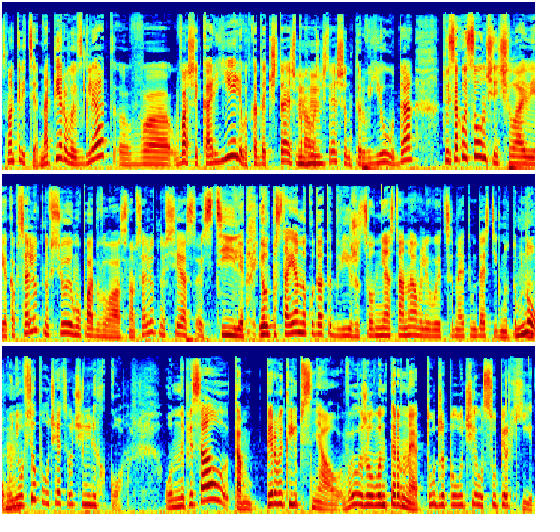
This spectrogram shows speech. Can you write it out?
Смотрите, на первый взгляд э, в вашей карьере, вот когда читаешь про вас, читаешь интервью, да, то есть такой солнечный человек, абсолютно все ему подвластно, абсолютно все ос- стили, и он постоянно куда-то движется, он не останавливается на этом достигнутом, но у него все получается очень легко. Он написал, там, первый клип снял, выложил в интернет, тут же получил суперхит.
